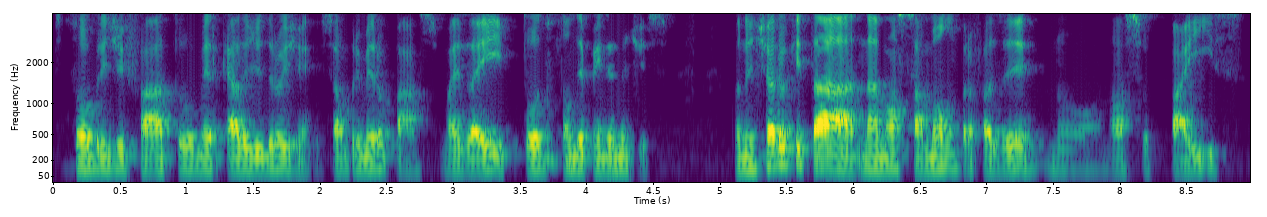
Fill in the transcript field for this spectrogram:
sobre de fato o mercado de hidrogênio. Isso é um primeiro passo, mas aí todos estão dependendo disso. Quando a gente olha o que está na nossa mão para fazer no nosso país,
